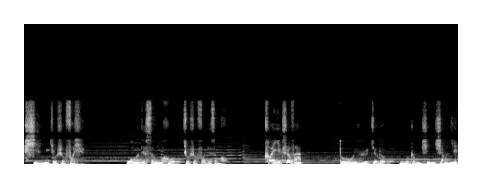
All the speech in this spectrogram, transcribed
行就是佛心。我们的生活就是佛的生活。穿衣吃饭都与这个五种心相应，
